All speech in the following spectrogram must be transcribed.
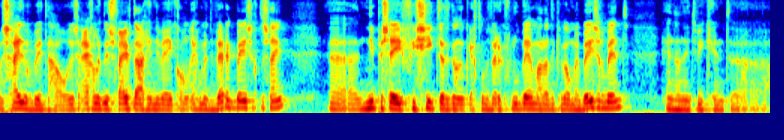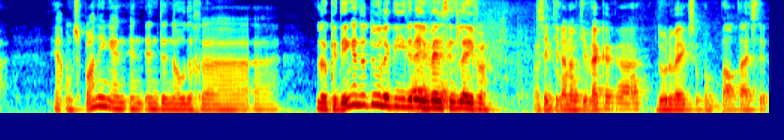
scheiden probeer te houden. Dus eigenlijk dus vijf dagen in de week gewoon echt met werk bezig te zijn. niet per se fysiek dat ik dan ook echt op het werkvloer ben, maar dat ik er wel mee bezig ben. En dan in het weekend ja, ontspanning en, en, en de nodige leuke dingen natuurlijk die iedereen kijk, wenst kijk. in het leven. Zet je dan ook je wekker uh, door de week op een bepaald tijdstip?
